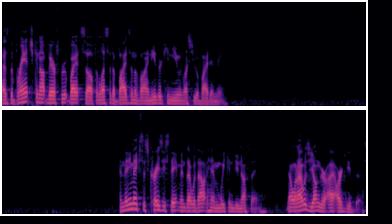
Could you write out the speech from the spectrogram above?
As the branch cannot bear fruit by itself unless it abides in the vine, neither can you unless you abide in me. And then he makes this crazy statement that without him we can do nothing. Now, when I was younger, I argued this.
